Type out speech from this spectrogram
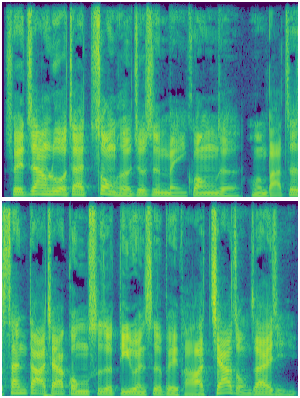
所以这样，如果再综合就是美光的，我们把这三大家公司的低润设备把它加总在一起，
